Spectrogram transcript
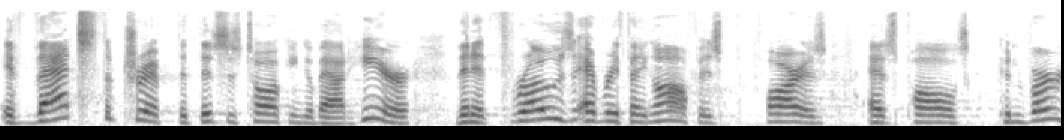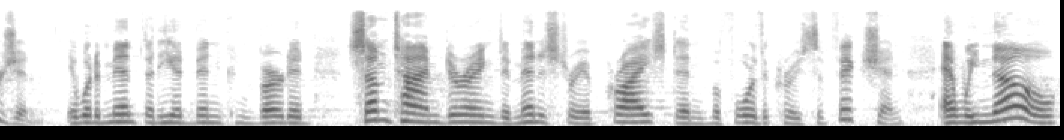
if that's the trip that this is talking about here, then it throws everything off as far as, as Paul's conversion. It would have meant that he had been converted sometime during the ministry of Christ and before the crucifixion. And we know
